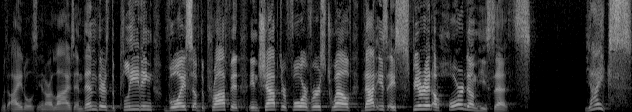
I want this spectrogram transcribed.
with idols in our lives. And then there's the pleading voice of the prophet in chapter 4, verse 12. That is a spirit of whoredom, he says. Yikes.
